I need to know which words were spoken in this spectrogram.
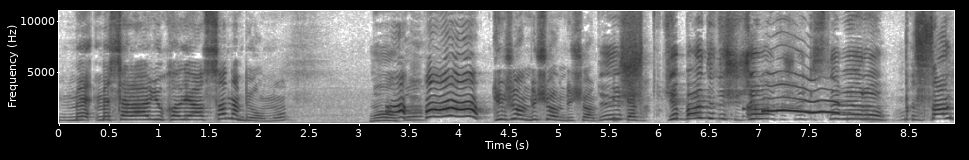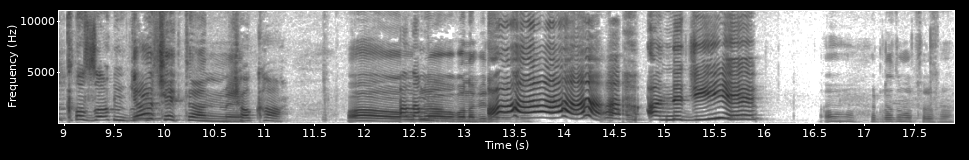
Me- mesela yukarıya atsana bir onu. Ne oldu? Aa, düşüyorum düşüyorum düşüyorum. Düş. Ya ben de düşeceğim ama düşmek istemiyorum. Sen kazandın. Gerçekten mi? Şaka. Wow, Alamam. bravo bana bir. Aa, anneciğim. Oh, fırladım o tarafa.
